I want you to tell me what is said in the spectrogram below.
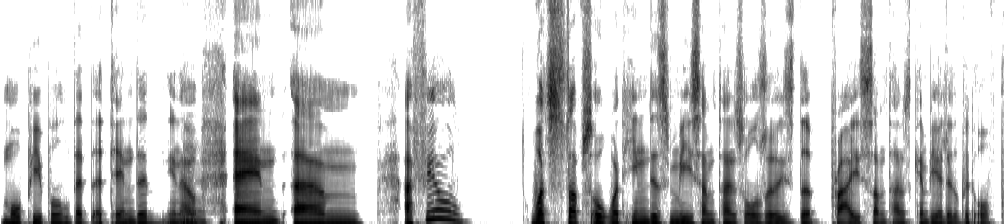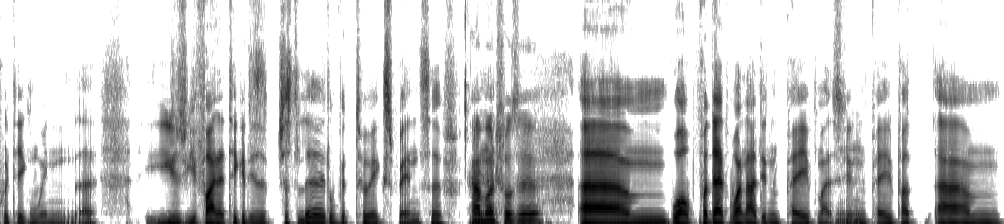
more people that attended, you know, Mm. and um, I feel what stops or what hinders me sometimes also is the price. Sometimes can be a little bit off-putting when uh, you you find a ticket is just a little bit too expensive. How Yeah. much was it? Um, well, for that one, I didn't pay. My Mm-hmm. student paid, but um,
